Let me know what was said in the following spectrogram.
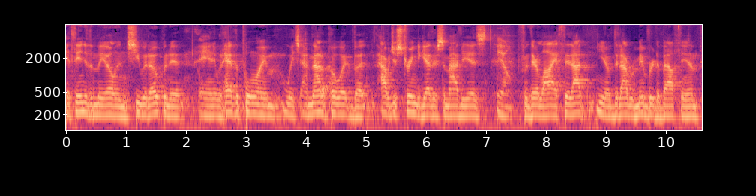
at the end of the meal, and she would open it, and it would have the poem. Which I'm not a poet, but I would just string together some ideas Yeah. from their life that I, you know, that I remembered about them,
